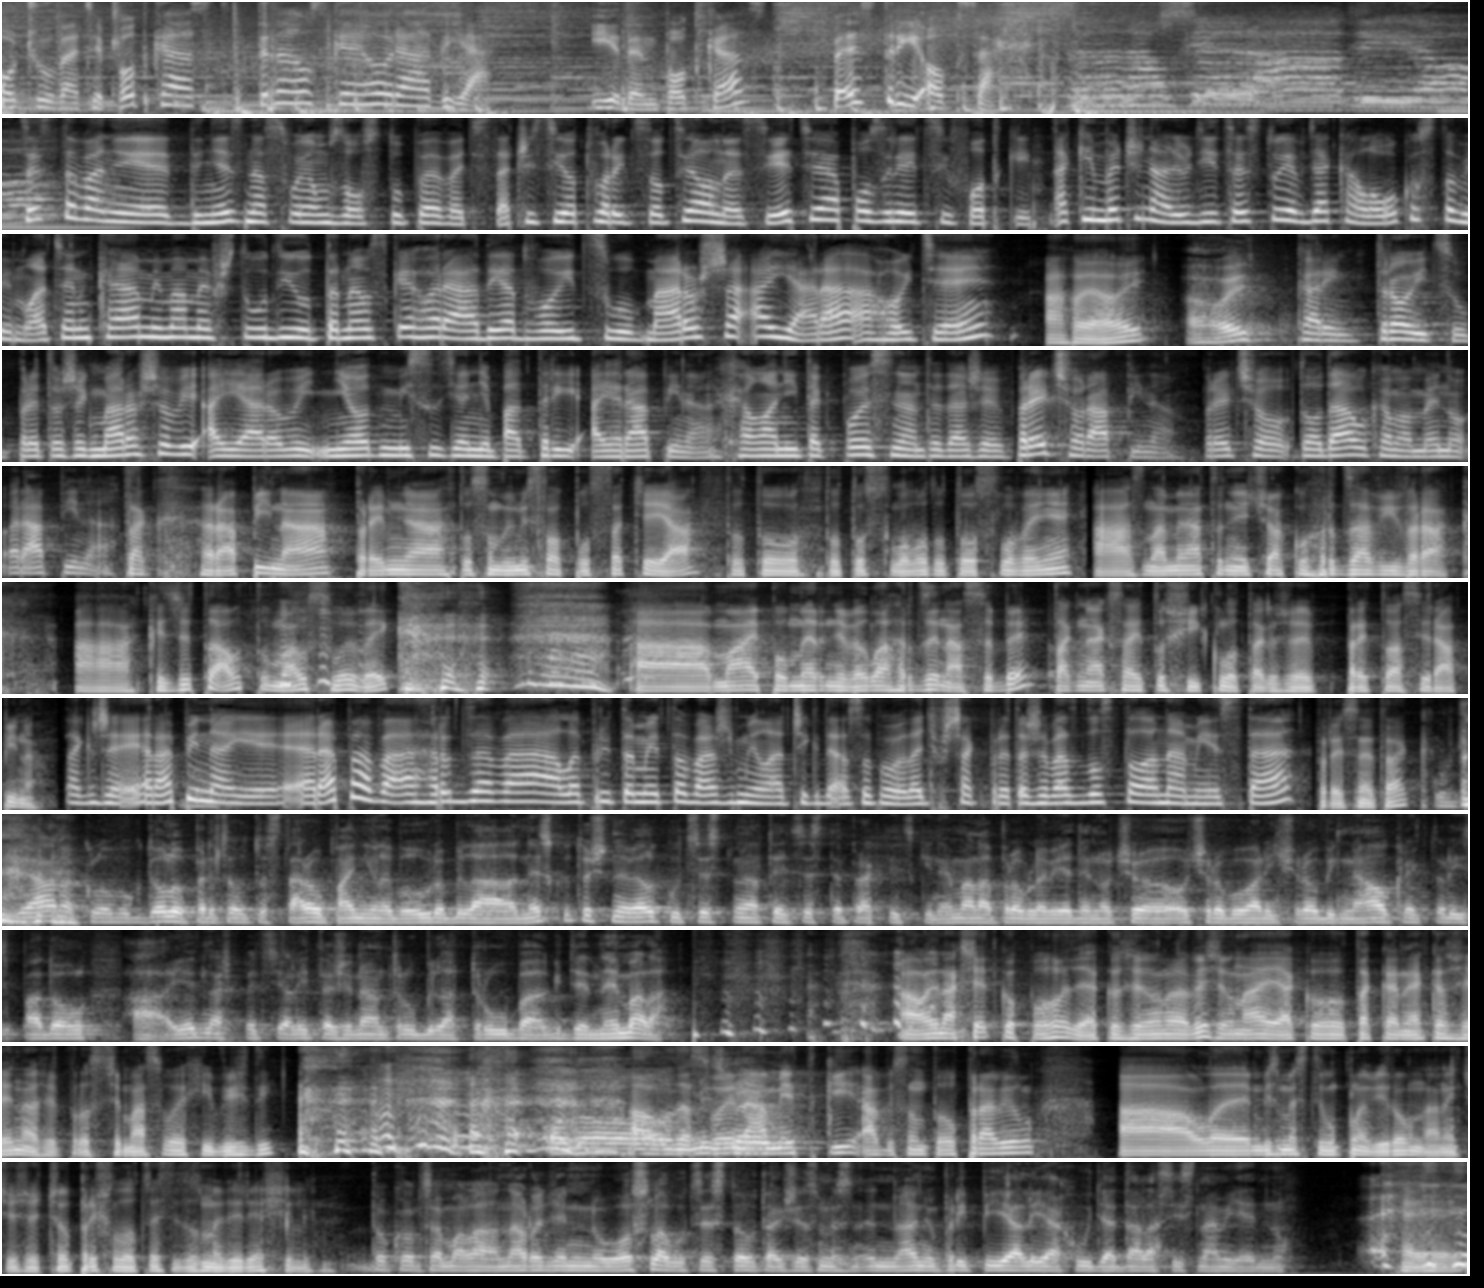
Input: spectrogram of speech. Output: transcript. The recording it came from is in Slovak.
Počúvate podcast Trnavského rádia. Jeden podcast, pestrý obsah. Cestovanie je dnes na svojom zostupe, veď stačí si otvoriť sociálne siete a pozrieť si fotky. A kým väčšina ľudí cestuje vďaka low-costovým letenkám, my máme v štúdiu Trnavského rádia dvojicu Maroša a Jara. Ahojte. Ahoj, ahoj. Ahoj. Karin, trojicu, pretože k Marošovi a Jarovi neodmysliteľne patrí aj Rapina. Chalani, tak povedz nám teda, že prečo Rapina? Prečo dodávka má meno Rapina? Tak Rapina, pre mňa, to som vymyslel v podstate ja, toto, toto slovo, toto oslovenie a znamená to niečo ako hrdzavý vrak. A keďže to auto má svoj vek a má aj pomerne veľa hrdze na sebe, tak nejak sa aj to šiklo, takže preto asi Rapina. Takže Rapina je rapavá, hrdzavá, ale pritom je to váš miláčik, dá sa povedať však, pretože vás dostala na miesta. Presne tak. Určite áno, klobúk dolu pre touto starou pani, lebo urobila neskutočne veľkú cestu na tej ceste, prakticky nemala problém. Jeden očo, očrobovaný šrobík na okre, ktorý spadol a jedna špecialita, že nám trúbila trúba, kde nemala. Ale inak všetko v pohode, akože ona, vieš, ona je ako taká nejaká žena, že proste má svoje chyby vždy. Ono, Alebo za svoje sme- námietky, aby som to opravil. Ale my sme s tým úplne vyrovnaní, čiže čo prišlo do cesty, to sme vyriešili. Dokonca mala narodenú oslavu cestou, takže sme na ňu pripíjali a chuť a dala si s nami jednu. Hej, hej.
